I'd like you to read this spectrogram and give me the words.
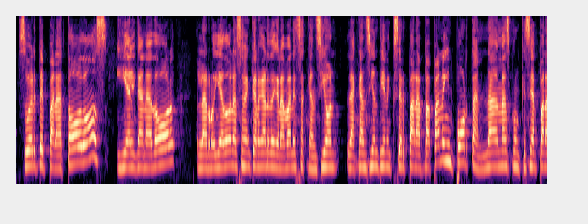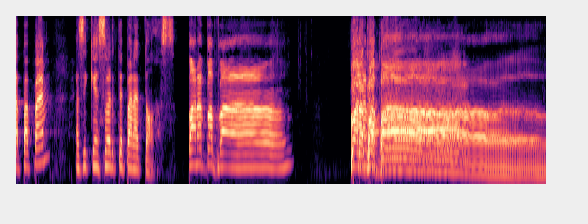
Suerte para todos. Y el ganador, la arrolladora, se va a encargar de grabar esa canción. La canción tiene que ser para papá, no importa, nada más con que sea para papá. Así que suerte para todos. Para papá. Para papá.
